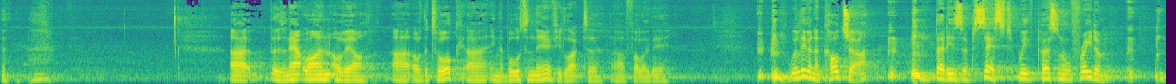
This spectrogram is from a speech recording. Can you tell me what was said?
Uh, there's an outline of our of the talk uh, in the bulletin there if you'd like to follow there. we live in a culture that is obsessed with personal freedom.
